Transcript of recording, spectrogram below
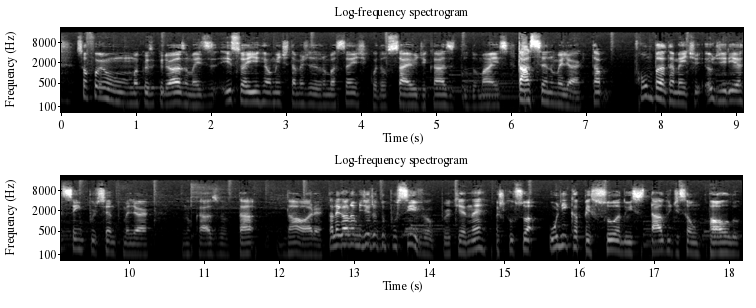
só foi um, uma coisa curiosa, mas isso aí realmente tá me ajudando bastante quando eu saio de casa e tudo mais. Tá sendo melhor, tá completamente, eu diria 100% melhor. No caso, tá da hora. Tá legal na medida do possível, porque, né? Acho que eu sou a única pessoa do estado de São Paulo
